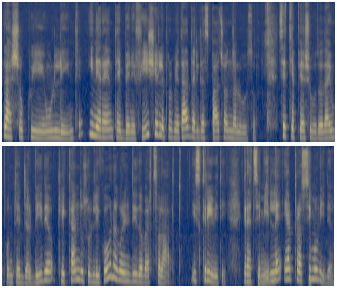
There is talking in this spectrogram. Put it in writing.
Lascio qui un link inerente ai benefici e le proprietà del gazpacho andaluso. Se ti è piaciuto dai un punteggio al video cliccando sull'icona con il dito verso l'alto. Iscriviti, grazie mille e al prossimo video.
